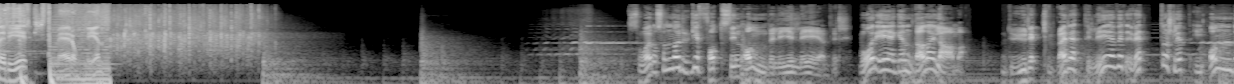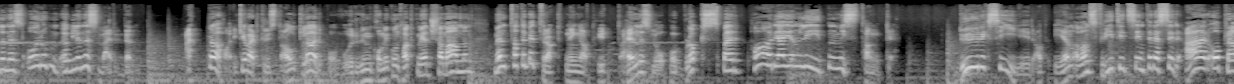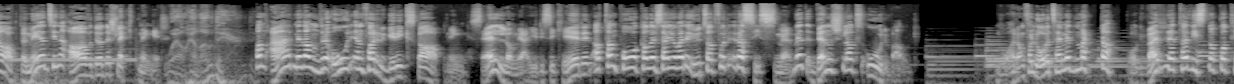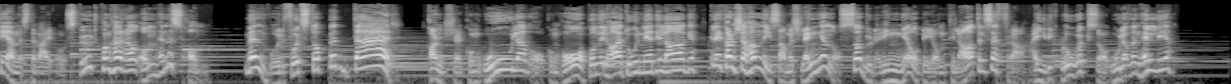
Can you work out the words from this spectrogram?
Kåserier med Rognlien. Så har også Norge fått sin åndelige leder, vår egen Dalai Lama. Durek Verret lever rett og slett i åndenes og romøglenes verden. Märtha har ikke vært krystallklar på hvor hun kom i kontakt med sjamanen, men tatt i betraktning at hytta hennes lå på Bloksberg, har jeg en liten mistanke. Durek sier at en av hans fritidsinteresser er å prate med sine avdøde slektninger. Han er med andre ord en fargerik skapning, selv om jeg risikerer at han påkaller seg å være utsatt for rasisme med den slags ordvalg. Nå har han forlovet seg med Märtha, og Verret har visstnok gått tjenestevei og spurt kong Harald om hennes hånd. Men hvorfor stoppe der? Kanskje kong Olav og kong Haakon vil ha et ord med i laget? Eller kanskje han i samme slengen også burde ringe og be om tillatelse fra Eirik Blodøks og Olav den hellige?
